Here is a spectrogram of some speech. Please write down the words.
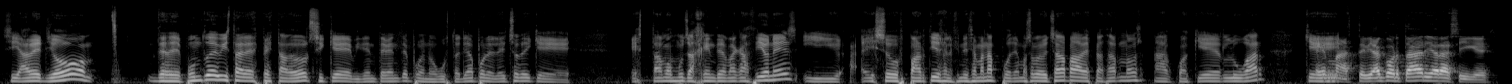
Sí, a ver, yo desde el punto de vista del espectador sí que evidentemente pues nos gustaría por el hecho de que estamos mucha gente de vacaciones y esos partidos en el fin de semana podemos aprovechar para desplazarnos a cualquier lugar que Es más, te voy a cortar y ahora sigues.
